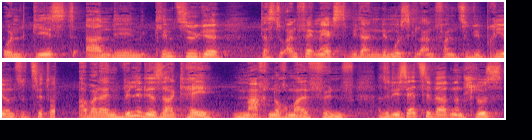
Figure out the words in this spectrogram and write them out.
und gehst an den Klimmzüge, dass du anfängst, merkst, wie deine Muskel anfangen zu vibrieren, zu zittern. Aber dein Wille dir sagt, hey, mach noch mal fünf. Also die Sätze werden am Schluss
